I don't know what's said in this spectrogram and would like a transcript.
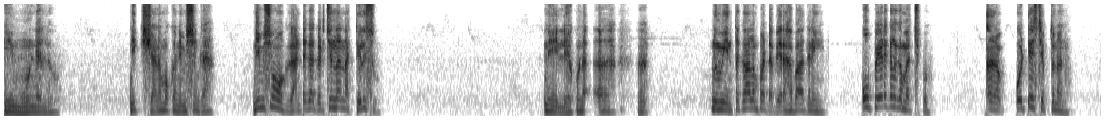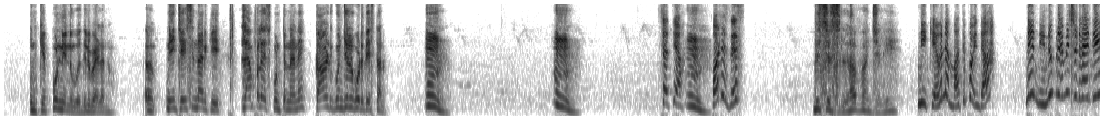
ఈ మూడు నెలలు నీ క్షణం ఒక నిమిషంగా నిమిషం ఒక గంటగా గడిచిందని నాకు తెలుసు. నేను లేకుండా ఆ, ఆ, నువ్వు ఇంతకాలం పడ్డ విరహ బాధని ఓ పీడకలుగా మర్చిపో. ఆ, ఒట్టేసి చెప్తున్నాను. ఇంకెప్పుడు నేను వదిలి వెళ్ళను. ఆ, నేను చేసిన దానికి లెంపలేసుకుంటున్నానే కావిడి గుంజలు కూడా తీస్తాను. మ్. మ్. Satya. What is this this is love Anjali నీకేమైనా మతిపోయిందా? నేను నిన్ను ప్రేమించడం ఏంటి?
